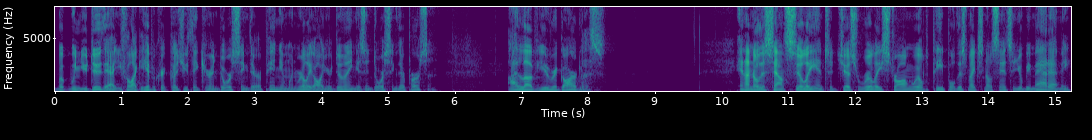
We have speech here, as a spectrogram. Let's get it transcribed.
But when you do that, you feel like a hypocrite because you think you're endorsing their opinion when really all you're doing is endorsing their person. I love you regardless. And I know this sounds silly and to just really strong willed people, this makes no sense and you'll be mad at me.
